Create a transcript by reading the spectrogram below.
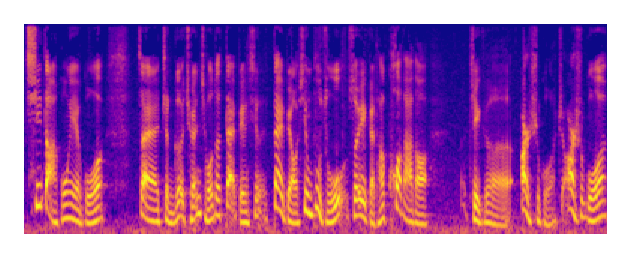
七大工业国在整个全球的代表性代表性不足，所以给它扩大到。这个二十国，这二十国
